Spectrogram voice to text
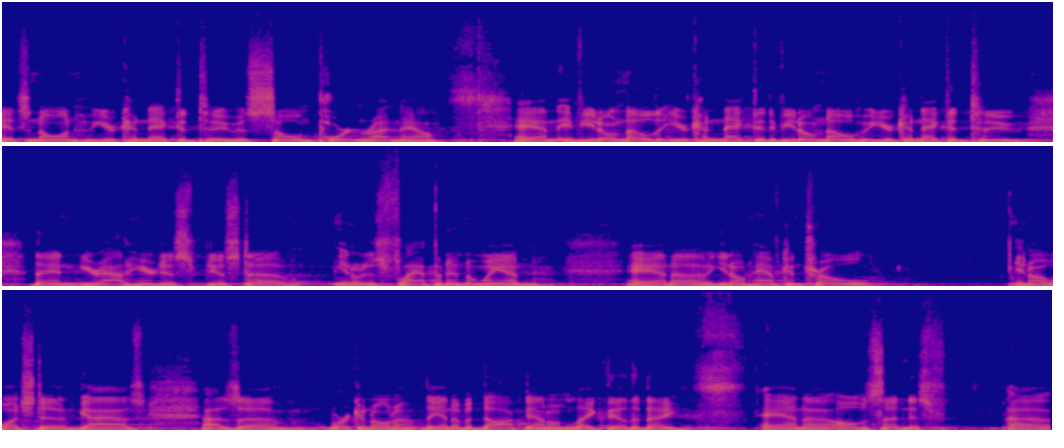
it's knowing who you're connected to is so important right now. And if you don't know that you're connected, if you don't know who you're connected to, then you're out here just just uh, you know just flapping in the wind, and uh, you don't have control. You know, I watched a guy, I was, I was uh, working on a, the end of a dock down on the lake the other day, and uh, all of a sudden, this uh,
